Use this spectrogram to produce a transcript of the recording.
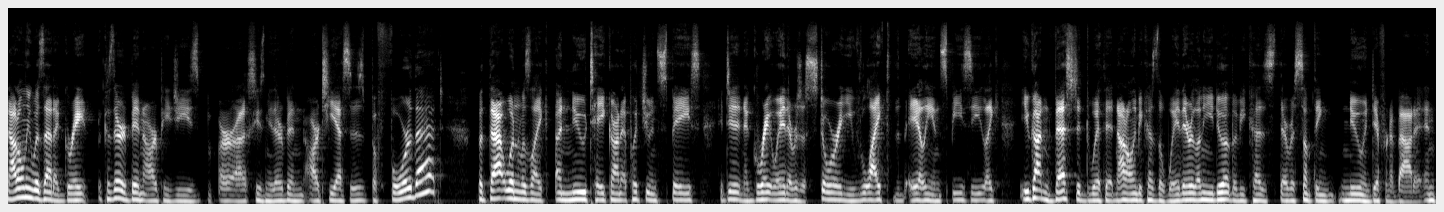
not only was that a great, because there had been RPGs, or uh, excuse me, there had been RTSs before that. But that one was like a new take on it, put you in space. It did it in a great way. There was a story. You liked the alien species. Like you got invested with it, not only because the way they were letting you do it, but because there was something new and different about it. And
